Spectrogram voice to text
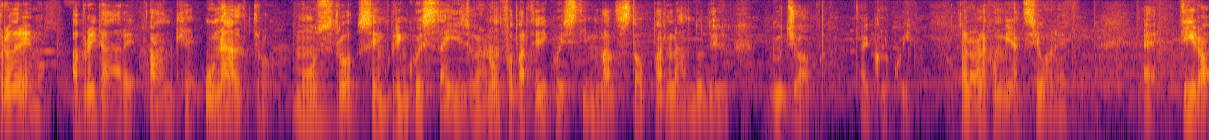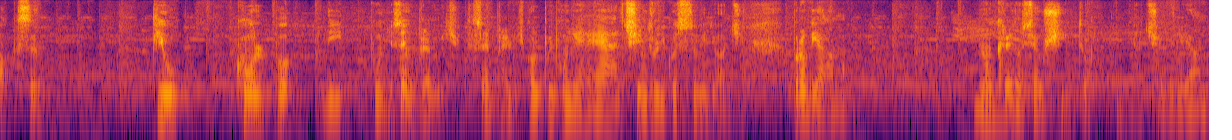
proveremo a bridare anche un altro mostro sempre in questa isola. Non fa parte di questi, ma sto parlando del Good Job. Eccolo qui. Allora, la combinazione è T-Rox più colpo di pugno. Sempre lui, sempre lui. Colpo di pugno è al centro di questo video oggi. Proviamo. Non credo sia uscito. Acceleriamo.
